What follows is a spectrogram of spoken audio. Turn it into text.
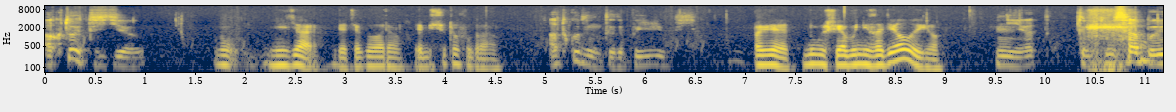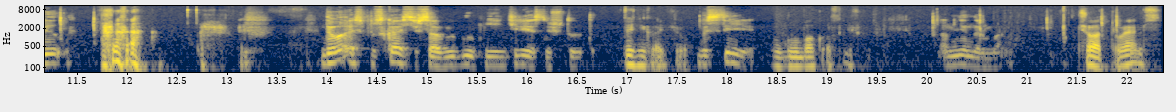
А кто это сделал? Ну, не я, я тебе говорю. Я без счетов играю. Откуда она тогда появилась? Поверь, думаешь, я бы не заделал ее? Нет, ты забыл. Давай спускайся в самую глубь, мне интересно что-то. Да не хочу. Быстрее, Глубоко слишком. а мне нормально. Че, отправляемся?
